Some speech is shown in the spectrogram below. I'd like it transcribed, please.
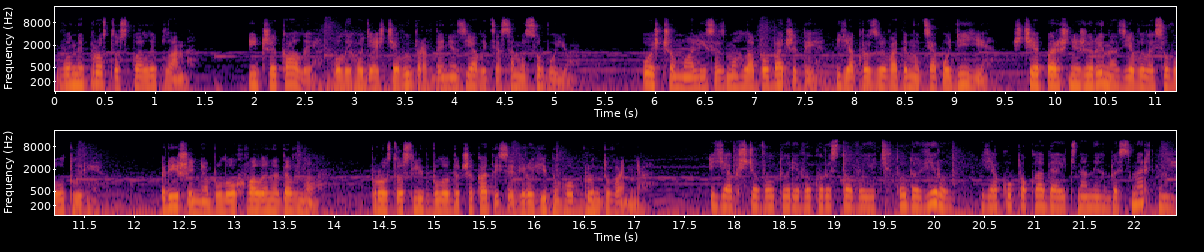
Вони просто склали план і чекали, коли годяще виправдання з'явиться саме собою. Ось чому Аліса змогла побачити, як розвиватимуться події ще перш ніж Ірина з'явилась у Волтурі. Рішення було ухвалене давно, просто слід було дочекатися вірогідного обґрунтування. Якщо Волтурі використовують ту довіру, яку покладають на них безсмертні,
